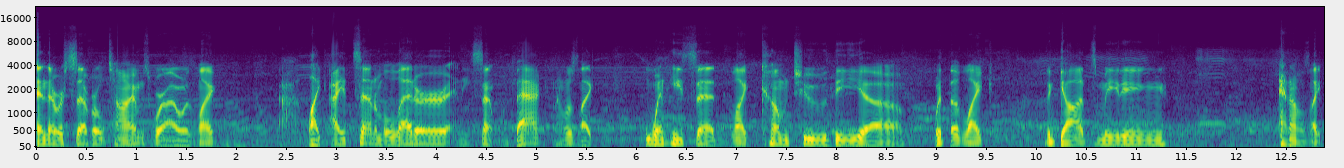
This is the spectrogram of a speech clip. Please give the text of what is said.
And there were several times where i was like like i had sent him a letter and he sent one back. And i was like when he said like come to the uh with the like the gods meeting. And i was like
